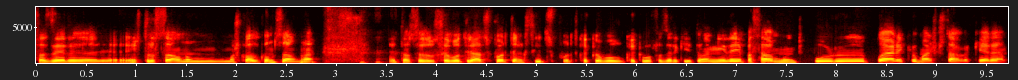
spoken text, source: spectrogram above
fazer uh, instrução numa escola de condução, não é? Então, se eu, se eu vou tirar desporto, tenho que seguir desporto. O que, é que eu vou, o que é que eu vou fazer aqui? Então, a minha ideia passava muito por, uh, pela área que eu mais gostava, que era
